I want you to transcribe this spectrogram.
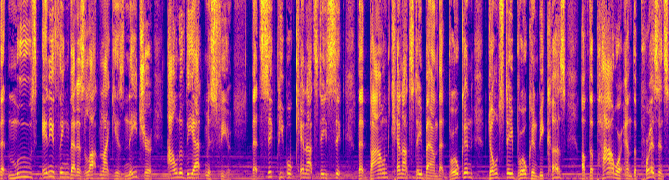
that moves anything that is not like his nature out of the atmosphere that sick people cannot stay sick, that bound cannot stay bound, that broken don't stay broken because of the power and the presence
